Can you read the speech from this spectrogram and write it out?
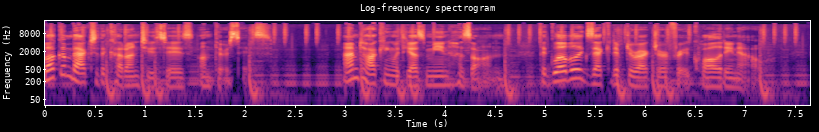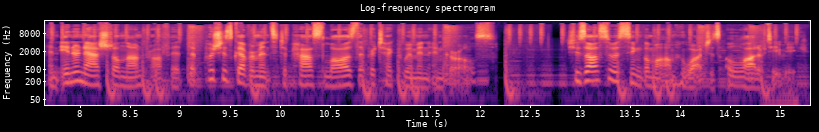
Welcome back to the Cut on Tuesdays on Thursdays. I'm talking with Yasmeen Hassan, the Global Executive Director for Equality Now, an international nonprofit that pushes governments to pass laws that protect women and girls. She's also a single mom who watches a lot of TV.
